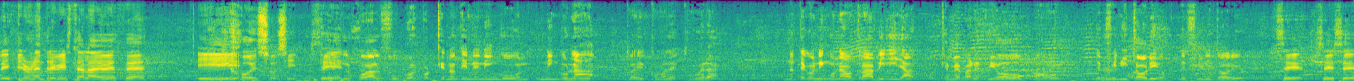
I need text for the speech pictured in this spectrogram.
Le hicieron una entrevista en la BBC y... dijo eso, sí, Sí. él juega al fútbol porque no tiene ningún ninguna pues, ¿cómo, de- cómo era? No tengo ninguna otra habilidad que me pareció pues, definitorio, definitorio. Sí, sí, sí.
